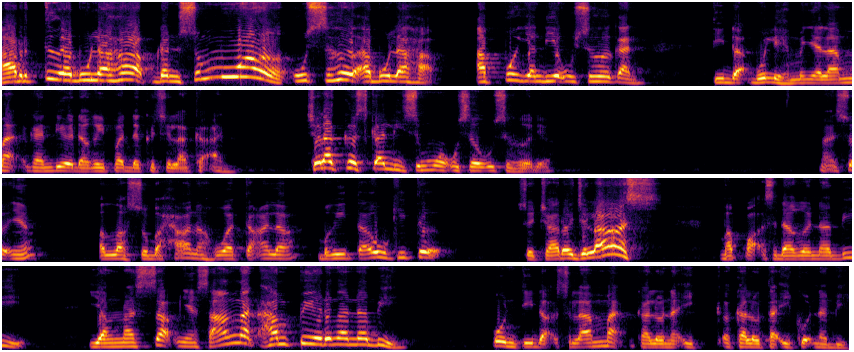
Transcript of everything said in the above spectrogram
Harta Abu Lahab dan semua usaha Abu Lahab, apa yang dia usahakan, tidak boleh menyelamatkan dia daripada kecelakaan. Celaka sekali semua usaha-usaha dia. Maksudnya Allah Subhanahu Wa Taala beritahu kita secara jelas bapa saudara Nabi yang nasabnya sangat hampir dengan Nabi pun tidak selamat kalau nak kalau tak ikut Nabi.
